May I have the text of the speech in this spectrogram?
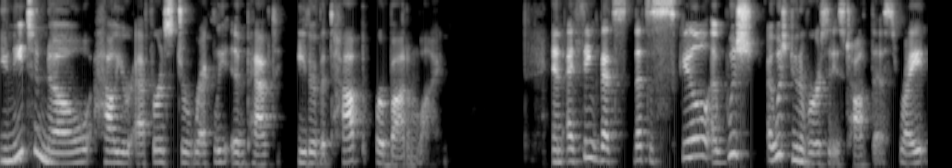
you need to know how your efforts directly impact either the top or bottom line. And i think that's that's a skill i wish i wish universities taught this right?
